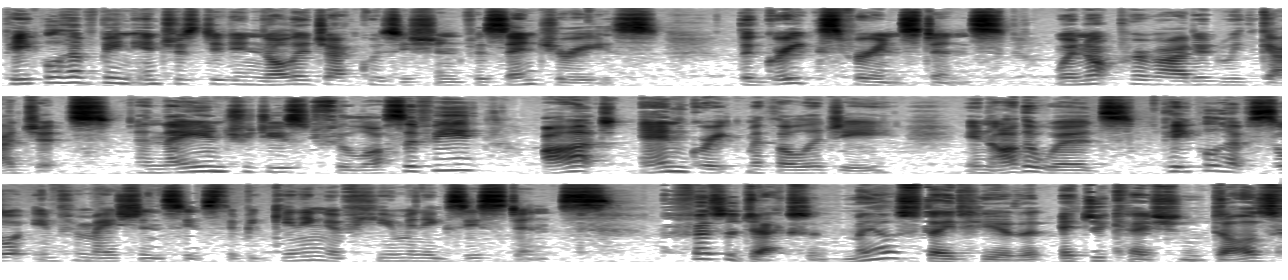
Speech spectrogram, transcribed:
People have been interested in knowledge acquisition for centuries. The Greeks, for instance, were not provided with gadgets, and they introduced philosophy, art, and Greek mythology. In other words, people have sought information since the beginning of human existence. Professor Jackson, may I state here that education does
